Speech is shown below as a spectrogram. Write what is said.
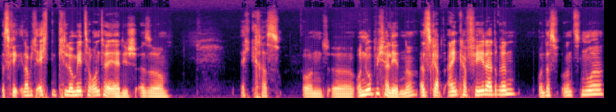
es geht, glaube ich, echt einen Kilometer unterirdisch, also echt krass. Und, äh, und nur Bücherläden, ne? Also es gab ein Café da drin und das uns nur,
